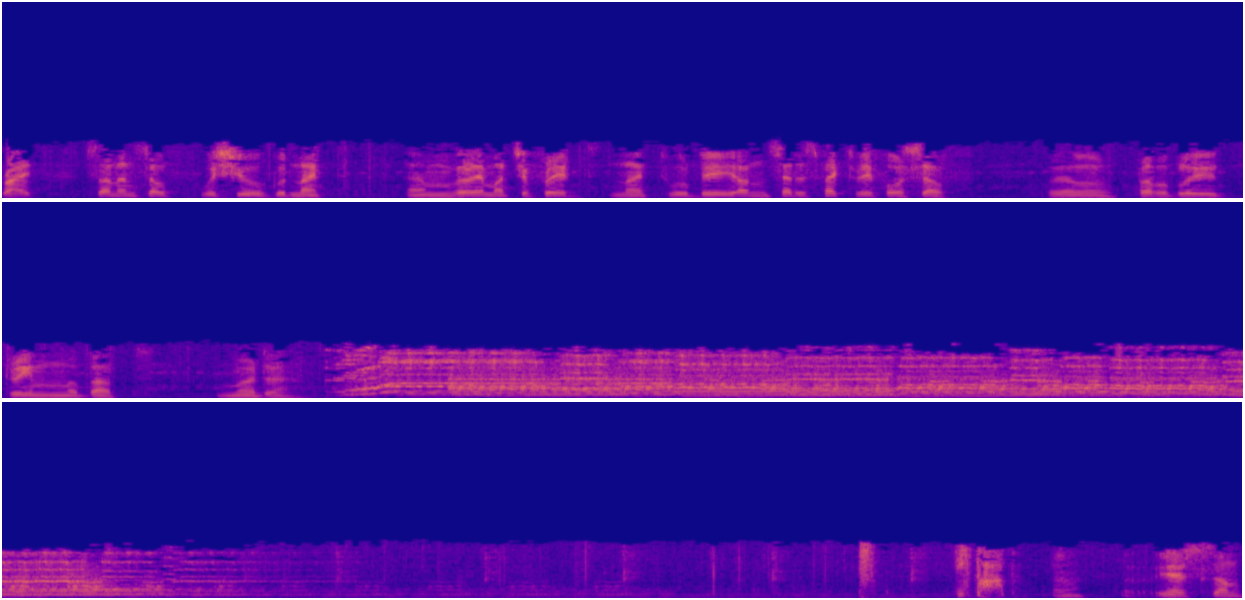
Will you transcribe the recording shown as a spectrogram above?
Right. Son and self wish you good night. I'm very much afraid night will be unsatisfactory for self. Will probably dream about murder. Hey, Pop. Huh? Uh, yes, son?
